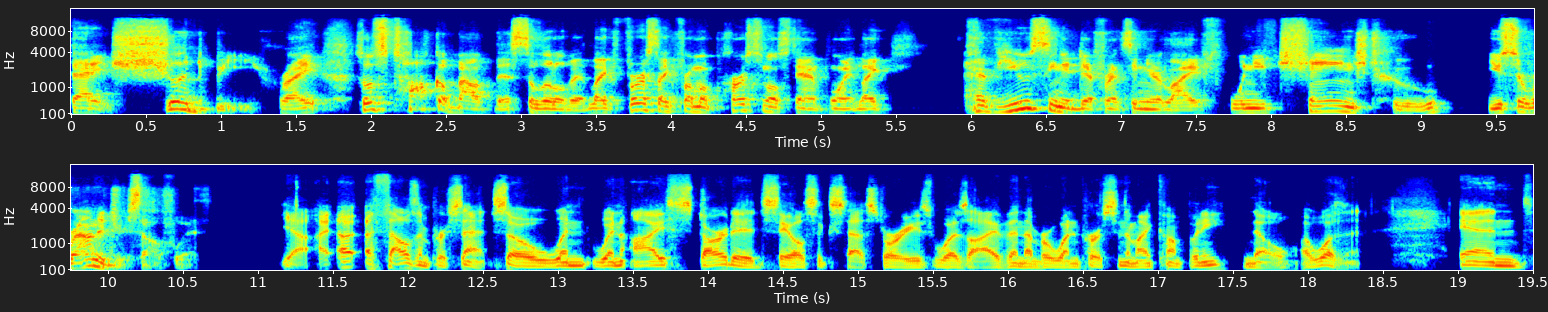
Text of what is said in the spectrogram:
that it should be. Right. So let's talk about this a little bit. Like, first, like from a personal standpoint, like, have you seen a difference in your life when you've changed who you surrounded yourself with? Yeah, a, a, thousand percent. So when when I started Sales Success Stories, was I the number one person in my company? No, I wasn't. And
